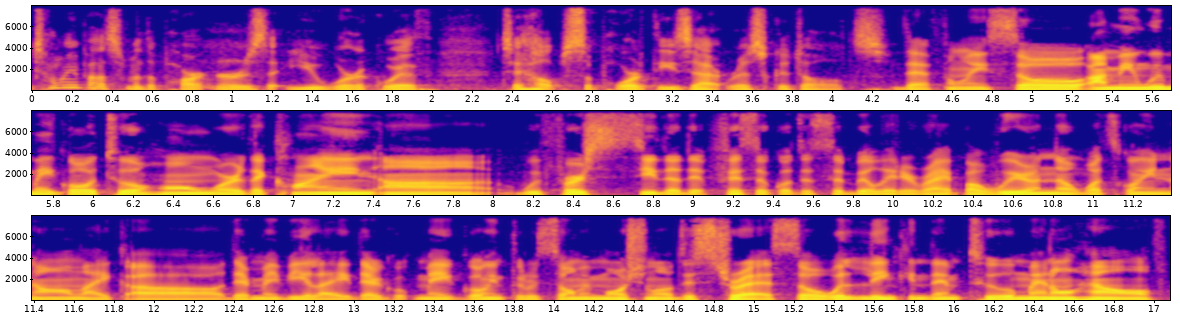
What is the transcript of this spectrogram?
Tell me about some of the partners that you work with to help support these at-risk adults. Definitely. So, I mean, we may go to a home where the client, uh, we first see the, the physical disability, right? But we don't know what's going on. Like, uh, there may be like they're go- may going through some emotional distress. So we're linking them to mental health.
